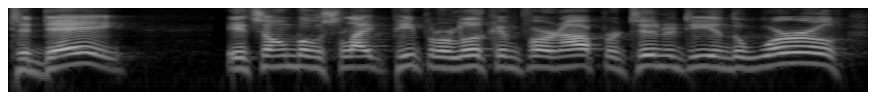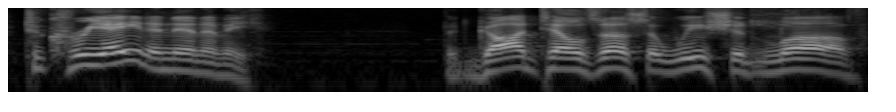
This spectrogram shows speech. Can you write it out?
Today, it's almost like people are looking for an opportunity in the world to create an enemy. But God tells us that we should love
